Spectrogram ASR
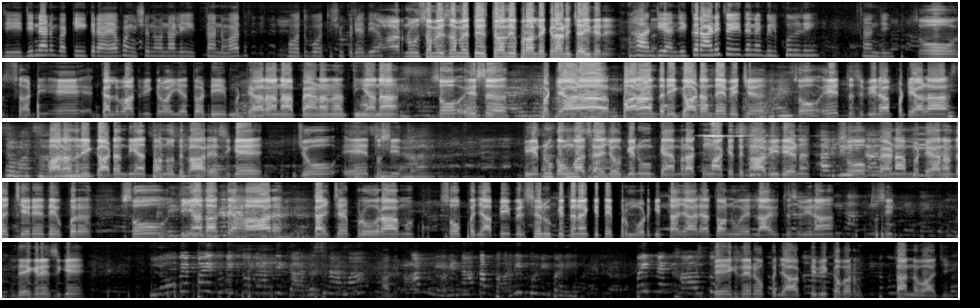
ਜੀ ਜਿਨ੍ਹਾਂ ਨੇ ਬਾਕੀ ਕਰਾਇਆ ਫੰਕਸ਼ਨ ਉਹਨਾਂ ਲਈ ਧੰਨਵਾਦ। ਬਹੁਤ ਬਹੁਤ ਸ਼ੁਕਰੀਆ ਦਿਆ ਸਰਕਾਰ ਨੂੰ ਸਮੇਂ-ਸਮੇਂ ਤੇ ਇਸ ਤਰ੍ਹਾਂ ਦੇ ਉਪਰਾਲੇ ਕਰਾਣੇ ਚਾਹੀਦੇ ਨੇ? ਹਾਂਜੀ ਹਾਂਜੀ ਕਰਾਣੇ ਚਾਹੀਦੇ ਨੇ ਬਿਲਕੁਲ ਜੀ। ਹਾਂਜੀ। ਸੋ ਸਾਡੀ ਇਹ ਗੱਲਬਾਤ ਵੀ ਕਰਵਾਈ ਆ ਤੁਹਾਡੀ ਮੁਟਿਆਰਾਂ ਨਾਲ ਭੈਣਾਂ ਨਾਲ ਧੀਆਂ ਨਾਲ। ਸੋ ਇਸ ਪਟਿਆਲਾ ਬਾਰਾਂਦਰੀ ਗਾਰਡਨ ਦੇ ਵਿੱਚ ਸੋ ਇਹ ਤਸਵੀਰਾਂ ਪਟਿਆਲਾ ਬਾਰਾਂਦਰੀ ਗਾਰਡਨ ਦੀਆਂ ਤੁਹਾਨੂੰ ਦਿਖਾ ਰਹੇ ਸੀਗੇ ਜੋ ਇਹ ਤੁਸੀਂ ਵੀਰ ਨੂੰ ਕਹੂੰਗਾ ਸਹਿਯੋਗੀ ਨੂੰ ਕੈਮਰਾ ਘੁਮਾ ਕੇ ਦਿਖਾ ਵੀ ਦੇਣ। ਸੋ ਪੈਣਾ ਮੁਟਿਆਰਾਂ ਦੇ ਚਿਹਰੇ ਦੇ ਉੱਪਰ। ਸੋ ਤੀਆਂ ਦਾ ਤਿਹਾਰ ਕਲਚਰ ਪ੍ਰੋਗਰਾਮ ਸੋ ਪੰਜਾਬੀ ਵਿਰਸੇ ਨੂੰ ਕਿਤੇ ਨਾ ਕਿਤੇ ਪ੍ਰਮੋਟ ਕੀਤਾ ਜਾ ਰਿਹਾ। ਤੁਹਾਨੂੰ ਇਹ ਲਾਈਵ ਤਸਵੀਰਾਂ ਤੁਸੀਂ ਦੇਖ ਰਹੇ ਸੀਗੇ। ਲੋਵੇ ਭਾਈ ਤੁਹਾਨੂੰ ਇੱਕ ਵਾਰ ਦੀ ਗੱਲ ਸੁਣਾਵਾਂ। ਆ ਮੇਰੇ ਨਾਲ ਤਾਂ ਬਾਲੀ ਪੂਰੀ ਬਣੀ। ਭਾਈ ਮੈਂ ਖਾਸ ਤੋਂ ਦੇਖਦੇ ਰਹੋ ਪੰਜਾਬ ਟੀਵੀ ਖਬਰ। ਧੰਨਵਾਦ ਜੀ।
